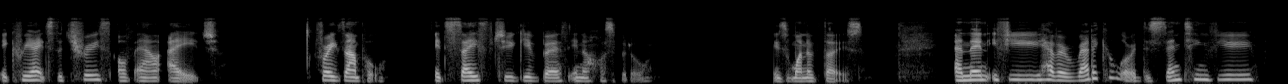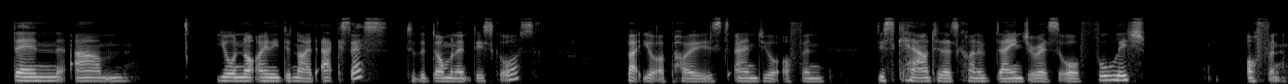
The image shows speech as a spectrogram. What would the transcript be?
it creates the truth of our age. For example, it's safe to give birth in a hospital, is one of those. And then if you have a radical or a dissenting view, then um, you're not only denied access to the dominant discourse, but you're opposed and you're often discounted as kind of dangerous or foolish, often.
